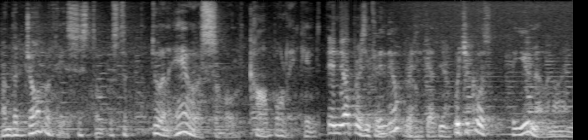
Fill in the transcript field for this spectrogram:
And the job of the assistant was to do an aerosol of carbolic in, in the operating theatre. In the operating theatre, yeah. which of course you know and I know.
